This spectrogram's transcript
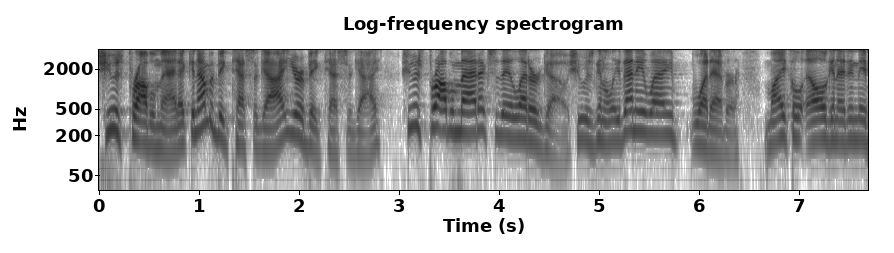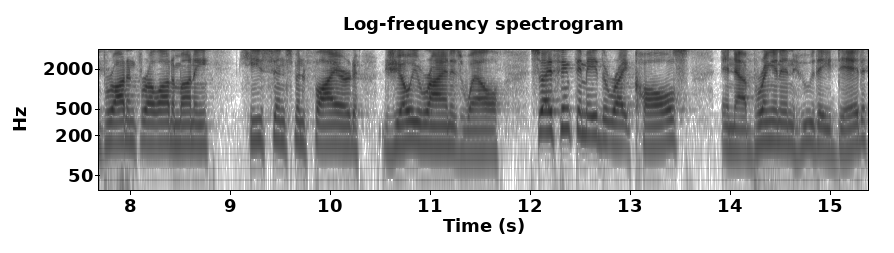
She was problematic, and I'm a big Tessa guy. You're a big Tessa guy. She was problematic, so they let her go. She was going to leave anyway, whatever. Michael Elgin, I think they brought in for a lot of money. He's since been fired. Joey Ryan as well. So I think they made the right calls in uh, bringing in who they did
